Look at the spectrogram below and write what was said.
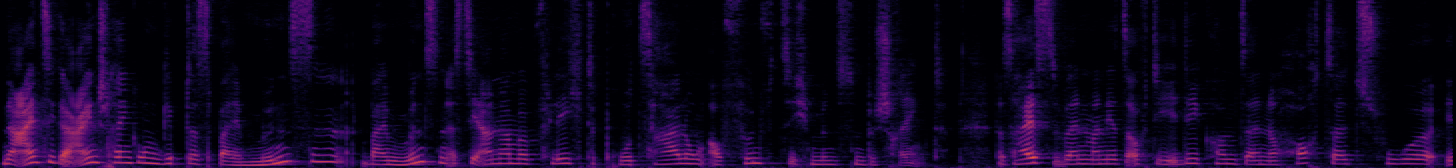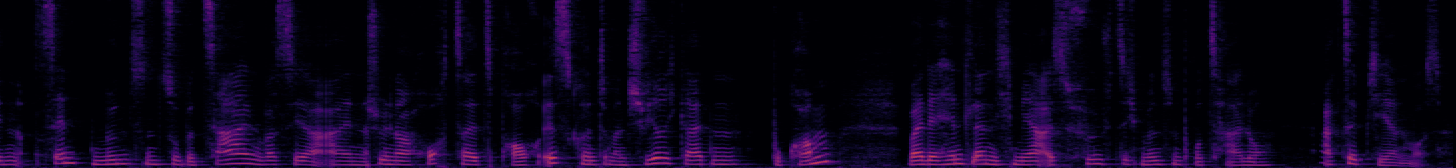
Eine einzige Einschränkung gibt es bei Münzen. Bei Münzen ist die Annahmepflicht pro Zahlung auf 50 Münzen beschränkt. Das heißt, wenn man jetzt auf die Idee kommt, seine Hochzeitsschuhe in Centmünzen zu bezahlen, was ja ein schöner Hochzeitsbrauch ist, könnte man Schwierigkeiten bekommen, weil der Händler nicht mehr als 50 Münzen pro Zahlung akzeptieren muss.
